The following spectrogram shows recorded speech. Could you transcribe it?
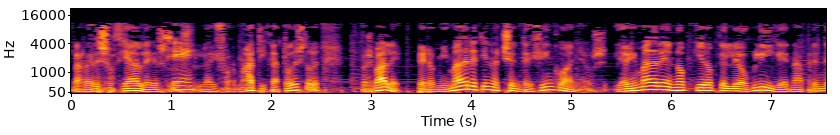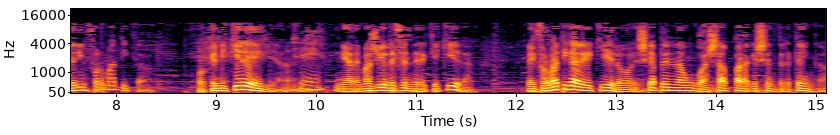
las redes sociales, la informática, todo esto, pues vale, pero mi madre tiene 85 años y a mi madre no quiero que le obliguen a aprender informática, porque ni quiere ella, ni además yo defenderé que quiera. La informática que quiero es que aprenda un WhatsApp para que se entretenga.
